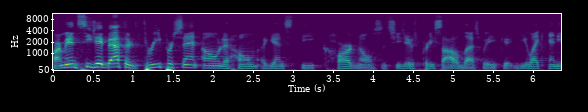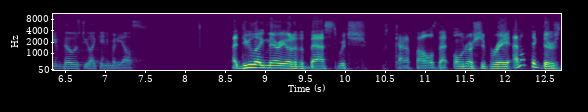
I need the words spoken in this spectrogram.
Our man CJ Beathard 3% owned at home against the Cardinals. And CJ was pretty solid last week. Do you like any of those? Do you like anybody else? I do like Mariota the best, which kind of follows that ownership rate. I don't think there's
